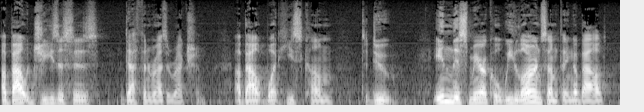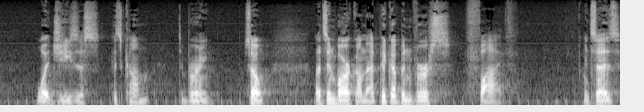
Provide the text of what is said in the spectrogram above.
about Jesus' death and resurrection, about what he's come to do. In this miracle, we learn something about what Jesus has come to bring. So, let's embark on that. Pick up in verse 5. It says,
